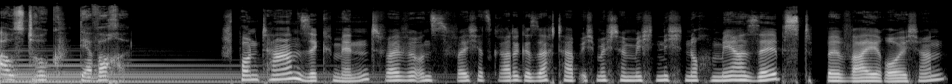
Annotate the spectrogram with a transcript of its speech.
Ausdruck der Woche. Spontansegment, weil wir uns, weil ich jetzt gerade gesagt habe, ich möchte mich nicht noch mehr selbst beweihräuchern,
